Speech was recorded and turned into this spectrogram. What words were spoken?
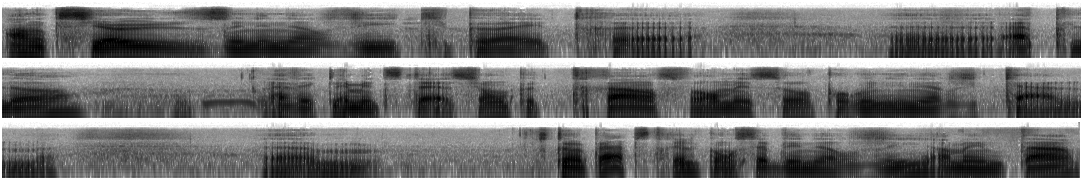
anxieuse, une énergie qui peut être euh, euh, à plat. Avec la méditation, on peut transformer ça pour une énergie calme. c'est un peu abstrait le concept d'énergie. En même temps,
